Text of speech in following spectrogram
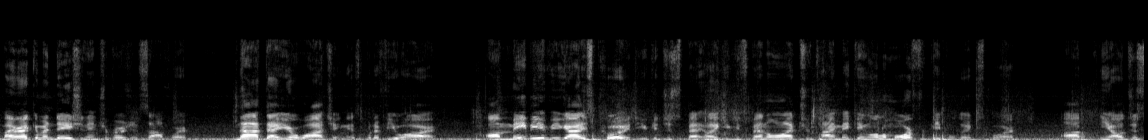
my recommendation: introversion software. Not that you're watching this, but if you are, um, maybe if you guys could, you could just spend like you could spend a little extra time making a little more for people to explore. Uh, you know, just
